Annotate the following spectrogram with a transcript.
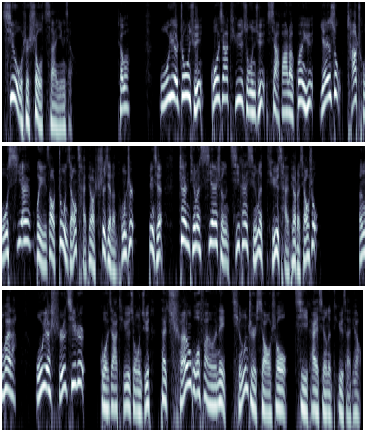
就是受此案影响。这不，五月中旬，国家体育总局下发了关于严肃查处西安伪造中奖彩票事件的通知，并且暂停了西安省即开型的体育彩票的销售。很快的。五月十七日，国家体育总局在全国范围内停止销售即开型的体育彩票，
